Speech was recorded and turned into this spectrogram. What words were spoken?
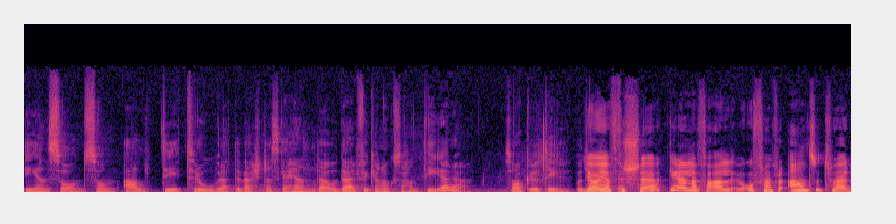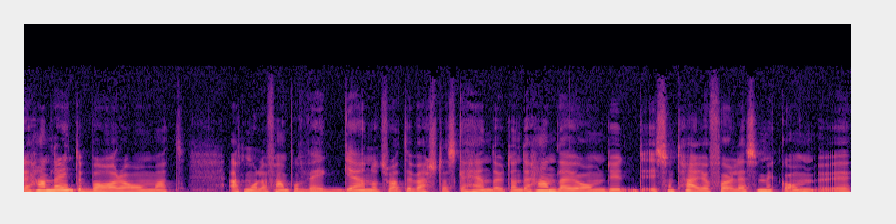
är en sån som alltid tror att det värsta ska hända och därför kan också hantera saker och ting på ett Ja, jag sätt? försöker i alla fall. Och framför allt så tror jag det handlar inte bara om att, att måla fan på väggen och tro att det värsta ska hända. Utan det handlar ju om, det, är sånt här jag föreläser mycket om. Eh,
